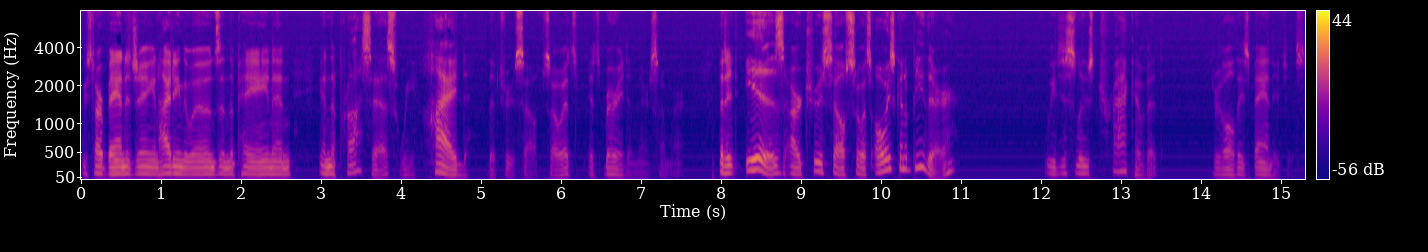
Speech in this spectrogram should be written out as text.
We start bandaging and hiding the wounds and the pain, and in the process, we hide the true self. So it's, it's buried in there somewhere. But it is our true self, so it's always going to be there. We just lose track of it through all these bandages.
